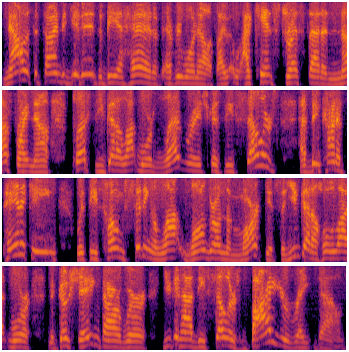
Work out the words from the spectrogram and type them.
now is the time to get in to be ahead of everyone else. I, I can't stress that enough right now. Plus, you've got a lot more leverage because these sellers have been kind of panicking with these homes sitting a lot longer on the market. So you've got a whole lot more negotiating power where you can have these sellers buy your rate down.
